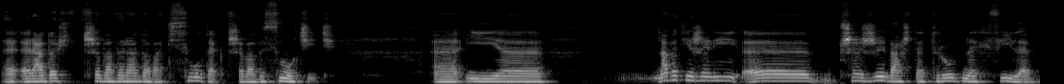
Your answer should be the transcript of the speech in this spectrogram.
E, Radość trzeba wyradować, smutek trzeba wysmucić. E, I nawet jeżeli przeżywasz te trudne chwile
